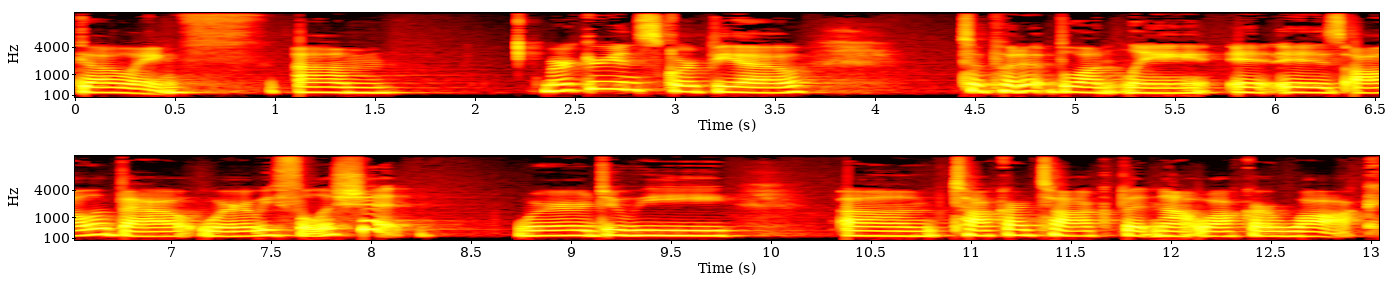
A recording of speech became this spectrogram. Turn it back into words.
going. Um, Mercury in Scorpio, to put it bluntly, it is all about where are we full of shit? Where do we um, talk our talk but not walk our walk?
